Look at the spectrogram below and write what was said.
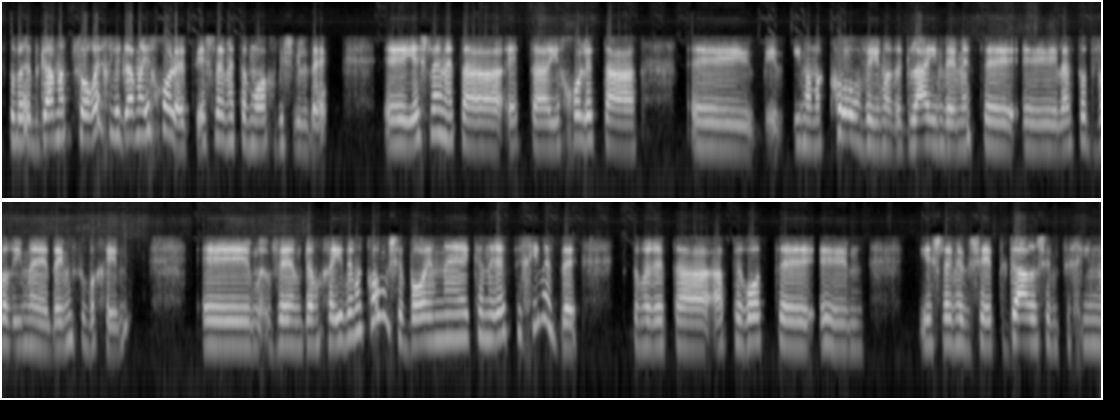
זאת אומרת, גם הצורך וגם היכולת. יש להם את המוח בשביל זה. אה, יש להם את, ה, את היכולת ה... אה, עם המקור ועם הרגליים באמת אה, אה, לעשות דברים די מסובכים. והם גם חיים במקום שבו הם כנראה צריכים את זה. זאת אומרת, הפירות, יש להם איזשהו אתגר שהם צריכים,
